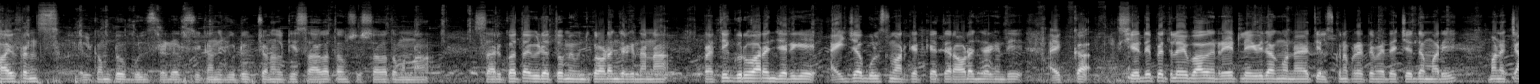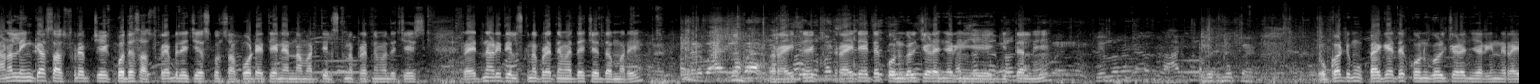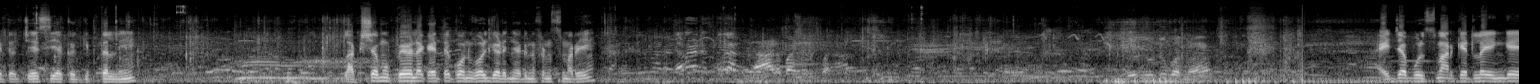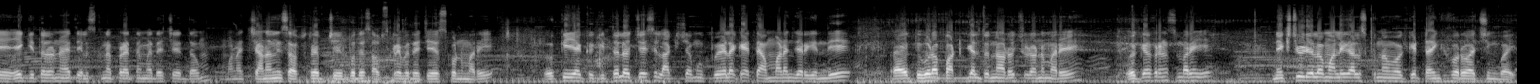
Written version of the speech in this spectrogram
Hi friends welcome to Bulls Rider Srikanth YouTube ఛానల్కి స్వాగతం సుస్వాగతం అన్న. సరికొత్త వీడియోతో మేము ముందుకు రావడం జరిగిందన్న ప్రతి గురువారం జరిగే ఐజా బుల్స్ మార్కెట్కి అయితే రావడం జరిగింది. ఆ యొక్క సేద్యపెత్తుల భాగం రేట్లు ఏ విధంగా ఉన్నాయో తెలుసుకునే ప్రయత్నం అయితే చేద్దాం మరి. మన ఛానల్ ఇంకా సబ్స్క్రైబ్ చేయకపోతే సబ్స్క్రైబ్ అయితే చేసుకొని సపోర్ట్ అయితే అన్న మరి తెలుసుకునే ప్రయత్నం అయితే చేసి రైతుని అడిగి తెలుసుకునే ప్రయత్నం అయితే చేద్దాం మరి. రైతు రైతు అయితే కొనుగోలు చేయడం జరిగింది ఈ గిత్తల్ని. ఒకటి ముప్పైకి అయితే కొనుగోలు చేయడం జరిగింది రైతు వచ్చేసి యొక్క గిత్తల్ని. లక్ష ముప్పై వేలకి అయితే కొనుగోలు చేయడం జరిగింది ఫ్రెండ్స్ మరి. ఐజా బుల్స్ మార్కెట్లో ఇంకే ఏ గీతలు ఉన్నాయో తెలుసుకునే ప్రయత్నం అయితే చేద్దాం. మన ఛానల్ని సబ్స్క్రైబ్ చేయకపోతే సబ్స్క్రైబ్ అయితే చేసుకోండి మరి. ఓకే ఈ యొక్క గిత్తలు వచ్చేసి లక్ష ముప్పై వేలకి అయితే అమ్మడం జరిగింది. రైతు కూడా పట్టుకెళ్తున్నాడు చూడండి మరి. ఓకే ఫ్రెండ్స్ మరి నెక్స్ట్ వీడియోలో మళ్ళీ కలుసుకుందాం. Okay thank you for watching. Bye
